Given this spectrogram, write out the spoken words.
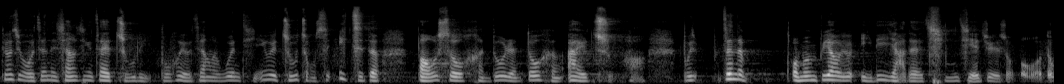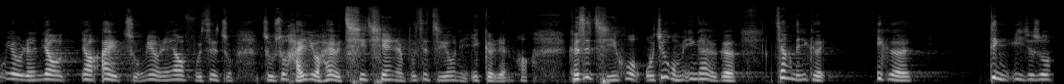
弟兄，我真的相信，在主里不会有这样的问题，因为主总是一直的保守，很多人都很爱主，哈，不，真的。”我们不要有以利亚的情节，就是说哦，都没有人要要爱主，没有人要服侍主。主说还有还有七千人，不是只有你一个人哈。可是急祸，我觉得我们应该有个这样的一个一个定义，就是说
